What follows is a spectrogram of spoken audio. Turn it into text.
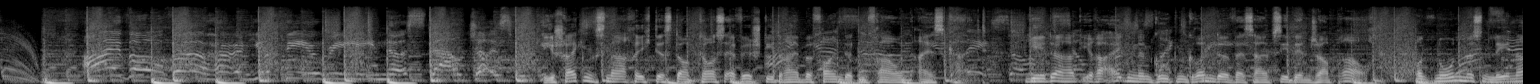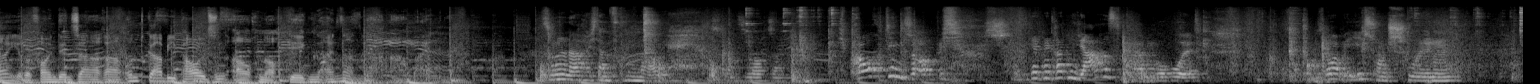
Die Schreckensnachricht des Doktors erwischt die drei befreundeten Frauen eiskalt. Jede hat ihre eigenen guten Gründe, weshalb sie den Job braucht. Und nun müssen Lena, ihre Freundin Sarah und Gabi Paulsen auch noch gegeneinander arbeiten. So eine Nachricht am frühen Morgen. Das laut sein. Ich brauche den Job. Ich, ich habe mir gerade einen Jahreswagen geholt. So habe ich eh schon Schulden.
